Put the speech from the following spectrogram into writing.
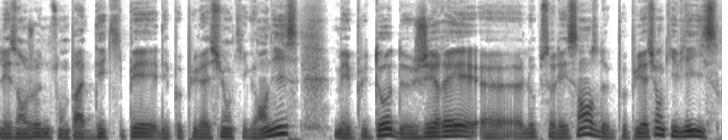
les enjeux ne sont pas d'équiper des populations qui grandissent, mais plutôt de gérer l'obsolescence de populations qui vieillissent.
